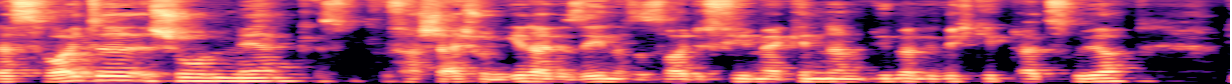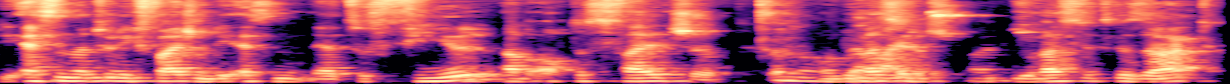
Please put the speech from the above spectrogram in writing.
dass heute schon mehr, ist wahrscheinlich schon jeder gesehen, dass es heute viel mehr Kinder mit Übergewicht gibt als früher die essen natürlich falsch und die essen ja zu viel, aber auch das Falsche. Genau, und du hast, jetzt, du hast jetzt gesagt,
